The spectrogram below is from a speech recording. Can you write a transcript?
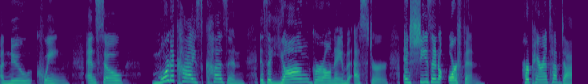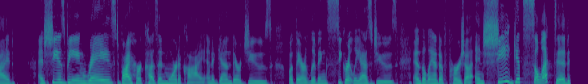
a new queen. And so Mordecai's cousin is a young girl named Esther, and she's an orphan. Her parents have died, and she is being raised by her cousin Mordecai. And again, they're Jews, but they are living secretly as Jews in the land of Persia. And she gets selected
